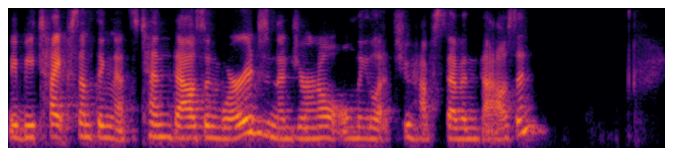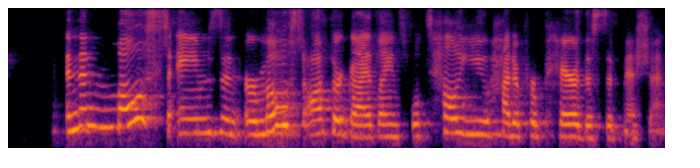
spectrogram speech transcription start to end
maybe type something that's 10,000 words and the journal only lets you have 7,000. And then most aims and or most author guidelines will tell you how to prepare the submission.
